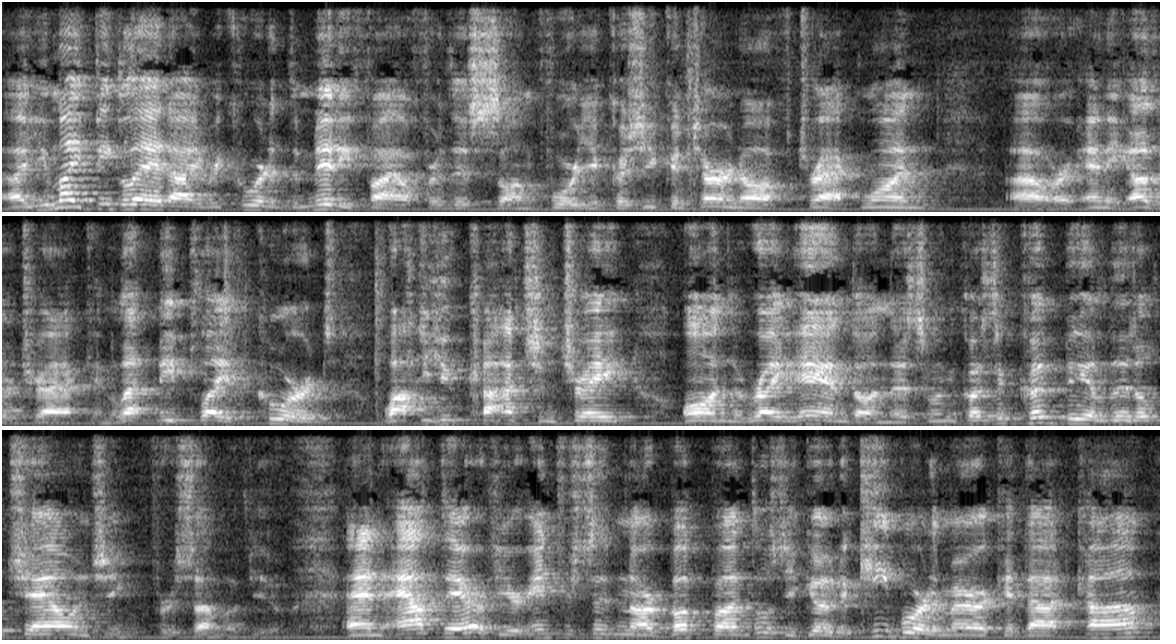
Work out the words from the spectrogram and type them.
uh, you might be glad I recorded the MIDI file for this song for you, because you can turn off track one uh, or any other track and let me play the chords while you concentrate on the right hand on this one, because it could be a little challenging for some of you. And out there, if you're interested in our book bundles, you go to keyboardamerica.com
